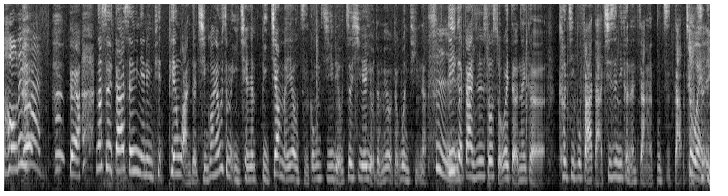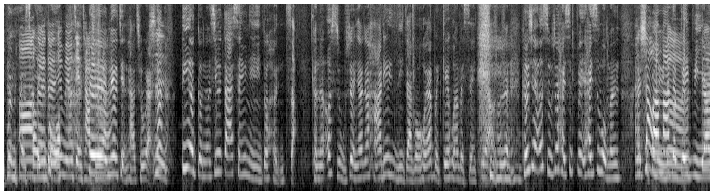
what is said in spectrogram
好厉害。对啊，那所以大家生育年龄偏偏晚的情况下，为什么以前人比较没有子宫肌瘤这些有的没有的问题呢？是，第一个当然就是说所谓的那个科技不发达，其实你可能长了不知道，对，因为没有超音波，因为没有检查出来，没有检查出来。那第二个呢，是因为大家生育年龄都很早。可能二十五岁，人家说哈，你二十五岁还没结婚，还没生掉，对不对？可是现在二十五岁还是被，还是我们还是爸妈的 baby 啊，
